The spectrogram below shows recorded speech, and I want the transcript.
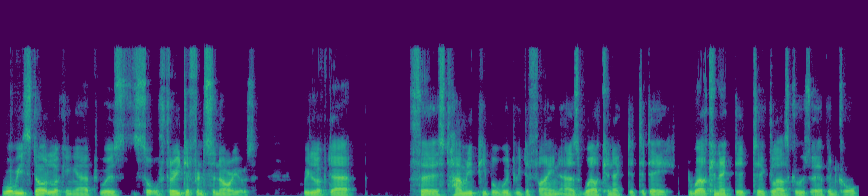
what we started looking at was sort of three different scenarios. We looked at first, how many people would we define as well connected today, well connected to Glasgow's urban core?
